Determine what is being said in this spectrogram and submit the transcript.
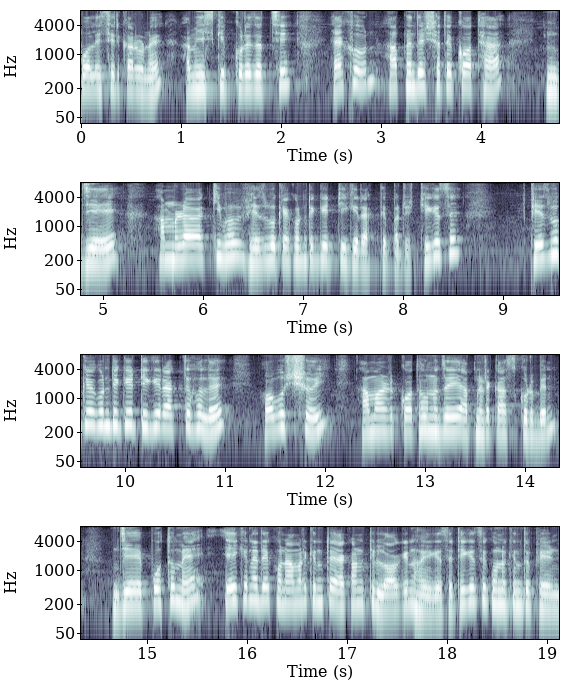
পলিসির কারণে আমি স্কিপ করে যাচ্ছি। এখন আপনাদের সাথে কথা যে আমরা কীভাবে ফেসবুক অ্যাকাউন্টটাকে টিকে রাখতে পারি, ঠিক আছে? ফেসবুক অ্যাকাউন্টটিকে টিকে রাখতে হলে অবশ্যই আমার কথা অনুযায়ী আপনারা কাজ করবেন। যে প্রথমে এইখানে দেখুন আমার কিন্তু অ্যাকাউন্টটি লগ হয়ে গেছে, ঠিক আছে? কোনো কিন্তু ফ্রেন্ড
